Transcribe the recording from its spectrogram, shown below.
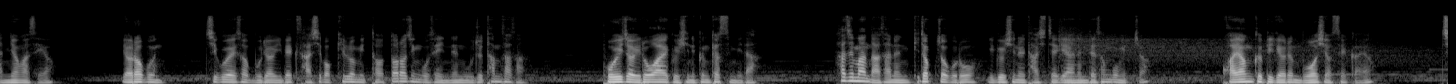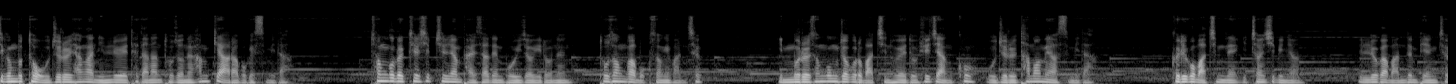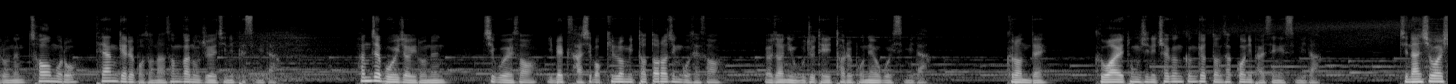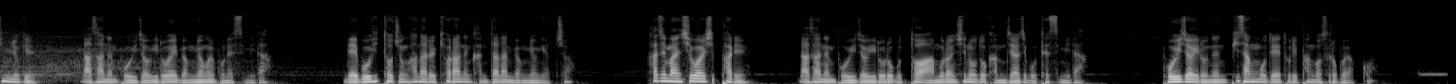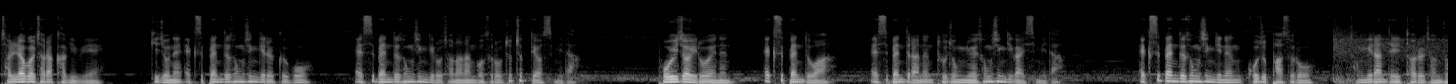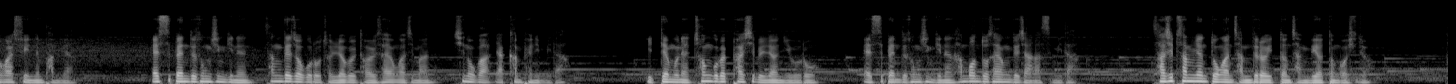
안녕하세요. 여러분, 지구에서 무려 240억 킬로미터 떨어진 곳에 있는 우주 탐사선 보이저 1호와의 교신이 끊겼습니다. 하지만 나사는 기적적으로 이 교신을 다시 재개하는 데 성공했죠. 과연 그 비결은 무엇이었을까요? 지금부터 우주를 향한 인류의 대단한 도전을 함께 알아보겠습니다. 1977년 발사된 보이저 1호는 토성과 목성의 관측, 임무를 성공적으로 마친 후에도 쉬지 않고 우주를 탐험해왔습니다. 그리고 마침내 2012년 인류가 만든 비행체로는 처음으로 태양계를 벗어나 성간 우주에 진입했습니다. 현재 보이저 1호는 지구에서 240억 킬로미터 떨어진 곳에서 여전히 우주 데이터를 보내오고 있습니다. 그런데 그와의 통신이 최근 끊겼던 사건이 발생했습니다. 지난 10월 16일 나사는 보이저 1호에 명령을 보냈습니다. 내부 히터 중 하나를 켜라는 간단한 명령이었죠. 하지만 10월 18일 나사는 보이저 1호로부터 아무런 신호도 감지하지 못했습니다. 보이저 1호는 비상 모드에 돌입한 것으로 보였고 전력을 절약하기 위해 기존의 X밴드 송신기를 끄고 S밴드 송신기로 전환한 것으로 추측되었습니다. 보이저 1호에는 X밴드와 S밴드라는 두 종류의 송신기가 있습니다. X밴드 송신기는 고주파수로 정밀한 데이터를 전송할 수 있는 반면 S밴드 송신기는 상대적으로 전력을 덜 사용하지만 신호가 약한 편입니다. 이 때문에 1981년 이후로 S밴드 송신기는 한 번도 사용되지 않았습니다. 43년 동안 잠들어 있던 장비였던 것이죠.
